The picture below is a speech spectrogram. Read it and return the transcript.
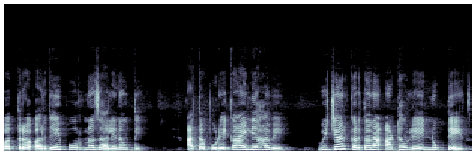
पत्र अर्धे पूर्ण झाले नव्हते. आता पुढे काय लिहावे? विचार करताना आठवले नुकतेच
